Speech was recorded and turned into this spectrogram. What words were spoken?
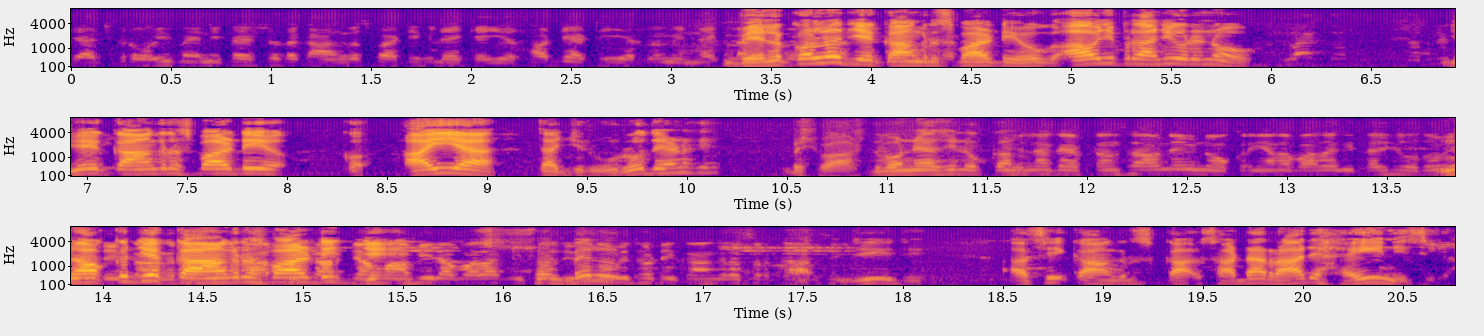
ਜੱਜ ਫਿਰ ਉਹੀ ਮੈਨੀਫੈਸਟੋ ਤਾਂ ਕਾਂਗਰਸ ਪਾਰਟੀ ਵੀ ਲੈ ਕੇ ਆਈ ਹੈ 8500 ਰੁਪਏ ਮਹੀਨੇ ਇੱਕ ਲੱਖ ਬਿਲਕੁਲ ਜੇ ਕਾਂਗਰਸ ਪਾਰਟੀ ਹੋਊ ਆਓ ਜੀ ਪ੍ਰਧਾਨ ਜੀ ਉਰੇ ਨੂੰ ਆਓ। ਜੇ ਕਾਂਗਰਸ ਪਾਰਟੀ ਆਈ ਆ ਤਾਂ ਜ਼ਰੂਰ ਉਹ ਦੇਣਗੇ। ਵਿਸ਼ਵਾਸ ਦਿਵਾਉਂਦੇ ਹਾਂ ਅਸੀਂ ਲੋਕਾਂ ਨੂੰ। ਪਹਿਲਾਂ ਕੈਪਟਨ ਸਾਹਿਬ ਨੇ ਵੀ ਨੌਕਰੀਆਂ ਦਾ ਵਾਅਦਾ ਕੀਤਾ ਸੀ ਉਦੋਂ ਨੌਕ- ਤੁਹਾਡੀ ਜੇ ਕਾਂਗਰਸ ਪਾਰਟੀ ਕਰਜ਼ਾ ਜੇ- ਮਾਫੀ ਦਾ ਵਾਅਦਾ ਕੀਤਾ ਸੀ ਉਦੋਂ ਵੀ ਤੁਹਾਡੀ ਕਾਂਗਰਸ ਸਰਕਾਰ ਸੀ। ਜੀ ਜੀ। ਅਸੀਂ ਕਾਂਗਰਸ ਕਾ- ਸਾਡਾ ਰਾਜ ਹੈ ਹੀ ਨਹੀਂ ਸੀਗਾ।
